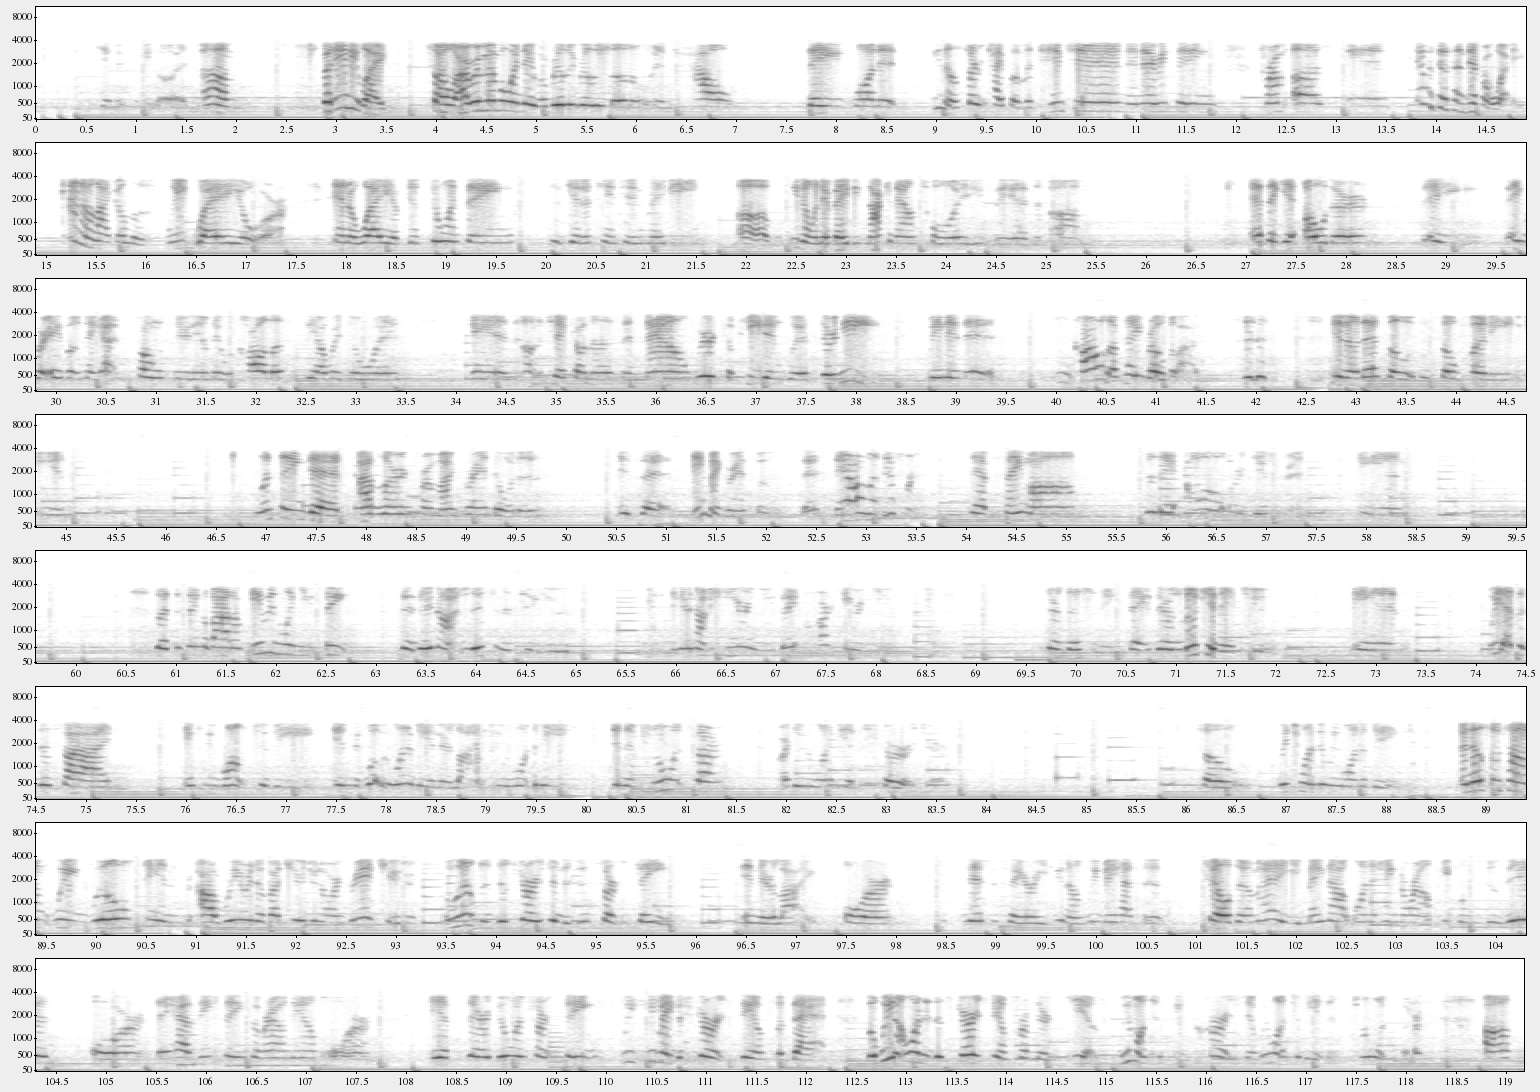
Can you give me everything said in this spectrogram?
Give it to me, Lord. Um, but anyway, so I remember when they were really, really little and how they wanted, you know, certain type of attention and everything from us, and it was just in different ways, kind of like a little sweet way or in a way of just doing things to get attention. Maybe, uh, you know, when their baby's knocking down toys, and um, as they get older, they they were able, and they got phones near them. They would call us and see how we're doing and uh, check on us, and now we're competing with their needs, meaning that mm, call or pay Roblox. you know, that's so so funny. And one thing that I've learned from my granddaughters is that, and my grandsons, that they all are different. They have the same mom, so they all are different. And but the thing about them, even when you think that they're not listening to you and they're not hearing you, they are hearing you. They're listening. They they're looking at you, and we have to decide if we want to be in what we want to be in their life. Do we want to be an influencer, or do we want to be a discourager? So, which one do we want to be? I know sometimes we will, in our rearing of our children or our grandchildren, we will discourage them to do certain things in their life or necessary. You know, we may have to tell them, hey, you may not want to hang around people who do this or they have these things around them or if they're doing certain things, we, we may discourage them for that. But we don't want to discourage them from their gifts. We want to encourage them. We want to be an influencer um,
